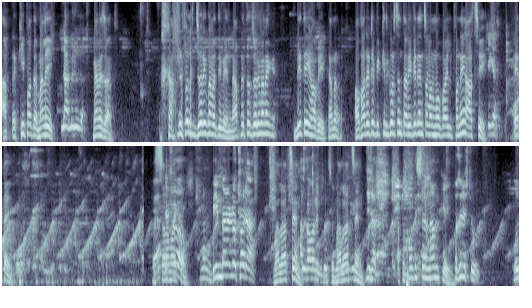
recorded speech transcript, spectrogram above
আপনার কি পদে? মালিক? না ম্যানেজার ম্যানেজার আপনি বলে জরিমানা দিবেন। আপনি তো জরিমানা দিতেই হবে। কারণ ওভারেটে বিক্রি করছেন তার রেফারেন্স আমার মোবাইল ফোনে আছে। ঠিক আছে। এটাই। আসসালামু আলাইকুম। ছয়টা। ভালো আছেন? আসসালামু আলাইকুম। আচ্ছা, ভালো আছেন? জি স্যার। আপনার প্রতিষ্ঠানের নাম কি? হোসেন স্টোর। ওই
